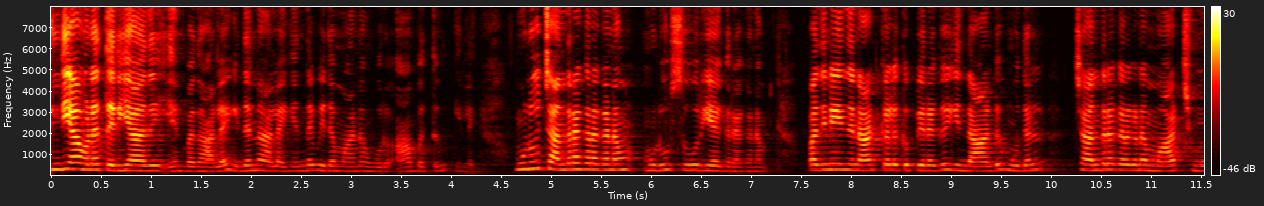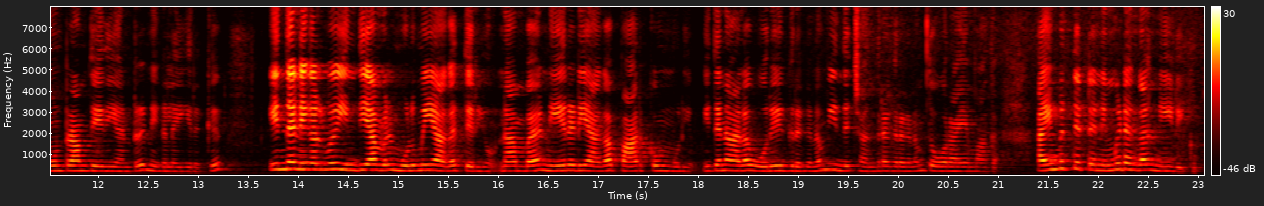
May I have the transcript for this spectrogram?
இந்தியாவில் தெரியாது என்பதால் இதனால் எந்த விதமான ஒரு ஆபத்தும் இல்லை. முழு சந்திர கிரகணம் முழு சூரிய கிரகணம். பதினைந்து நாட்களுக்கு பிறகு இந்த ஆண்டு முதல் சந்திர கிரகணம் மார்ச் மூன்றாம் தேதி அன்று நிகழ இருக்கு. இந்த நிகழ்வு இந்தியாவில் முழுமையாக தெரியும். நாம் நேரடியாக பார்க்கவும் முடியும். இதனால் ஒரே கிரகணம் இந்த சந்திர கிரகணம் தோராயமாக ஐம்பத்தெட்டு நிமிடங்கள் நீடிக்கும்.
